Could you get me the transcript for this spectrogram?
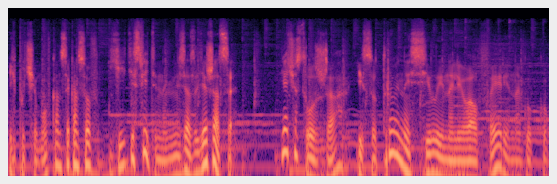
И почему, в конце концов, ей действительно нельзя задержаться? Я чувствовал жар и с утроенной силой наливал Ферри на губку.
